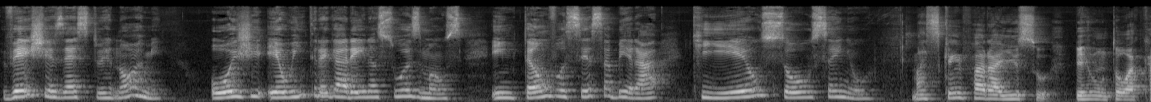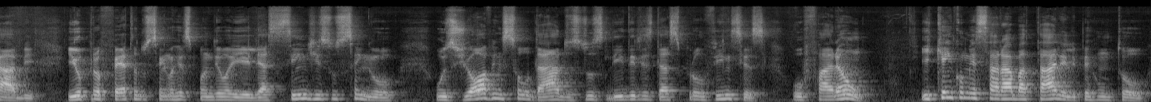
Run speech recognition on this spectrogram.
Vê este exército enorme? Hoje eu entregarei nas suas mãos, então você saberá que eu sou o Senhor. Mas quem fará isso? perguntou Acabe. E o profeta do Senhor respondeu a ele: Assim diz o Senhor: Os jovens soldados dos líderes das províncias o farão. E quem começará a batalha? Ele perguntou.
